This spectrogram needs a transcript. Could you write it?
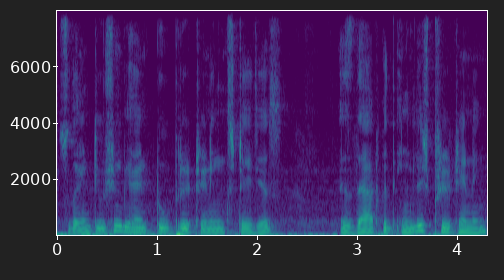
So the intuition behind two pre-training stages is that with English pre-training,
